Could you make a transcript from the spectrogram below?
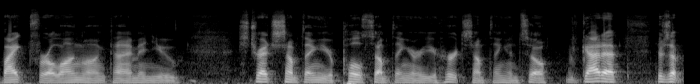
biked for a long, long time, and you stretch something, you pull something, or you hurt something, and so we've got a There's a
